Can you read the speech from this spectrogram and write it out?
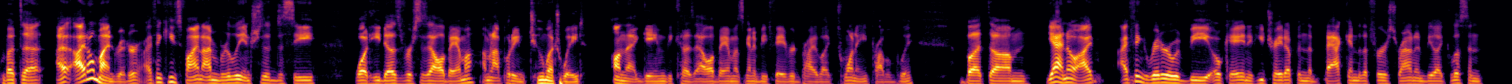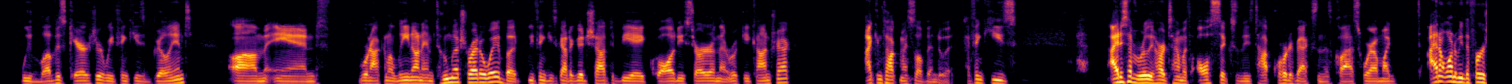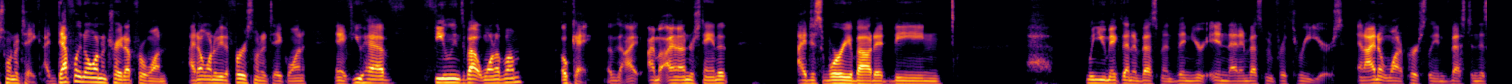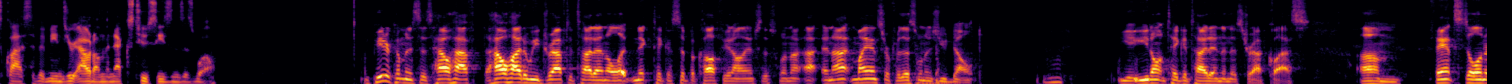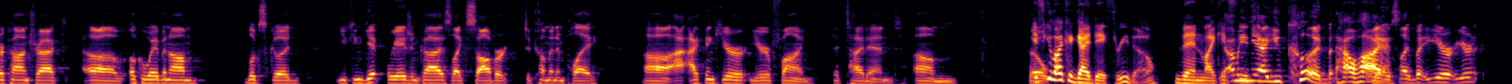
but uh, I, I, don't mind Ridder. I think he's fine. I'm really interested to see what he does versus Alabama. I'm not putting too much weight on that game because Alabama is going to be favored probably like 20 probably. But um, yeah, no, I I think Ridder would be okay. And if you trade up in the back end of the first round and be like, listen, we love his character. We think he's brilliant. Um, and we're not going to lean on him too much right away, but we think he's got a good shot to be a quality starter on that rookie contract. I can talk myself into it. I think he's. I just have a really hard time with all six of these top quarterbacks in this class where I'm like, I don't want to be the first one to take. I definitely don't want to trade up for one. I don't want to be the first one to take one. And if you have feelings about one of them, okay, I, I, I understand it. I just worry about it being when you make that investment, then you're in that investment for three years. And I don't want to personally invest in this class if it means you're out on the next two seasons as well. And Peter coming and says, "How half, how high do we draft a tight end?" I'll let Nick take a sip of coffee, and I'll answer this one. I, and I, my answer for this one is you don't. Mm. You, you don't take a tight end in this draft class. Um, Fant's still under contract. Uh, Okwuegbunam looks good. You can get free agent guys like Saubert to come in and play. Uh, I, I, think you're you're fine at tight end. Um, so, if you like a guy day three though, then like if I mean, yeah, you could, but how high? Yeah. It's like, but you're you're.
